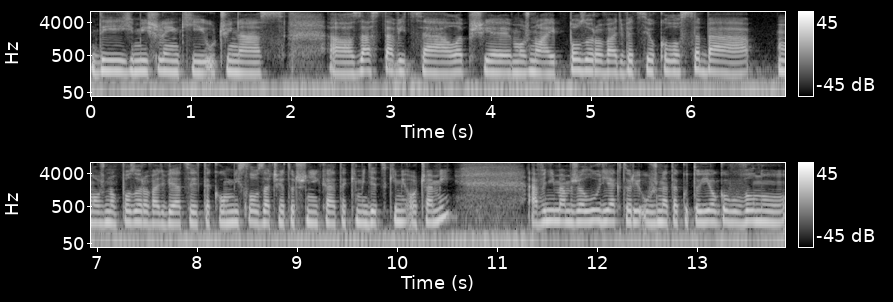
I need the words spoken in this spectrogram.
dých, myšlienky, učí nás zastaviť sa lepšie, možno aj pozorovať veci okolo seba možno pozorovať viacej takou myslou začiatočníka, takými detskými očami. A vnímam, že ľudia, ktorí už na takúto jogovú vlnu o,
